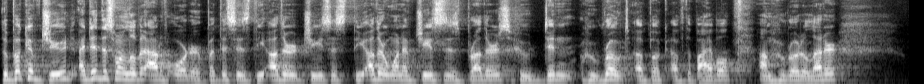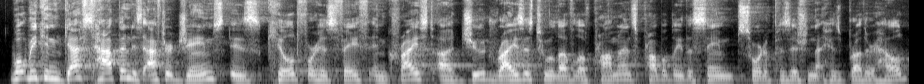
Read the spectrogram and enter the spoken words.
The book of Jude, I did this one a little bit out of order, but this is the other Jesus, the other one of Jesus' brothers who didn't, who wrote a book of the Bible, um, who wrote a letter. What we can guess happened is after James is killed for his faith in Christ, uh, Jude rises to a level of prominence, probably the same sort of position that his brother held.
